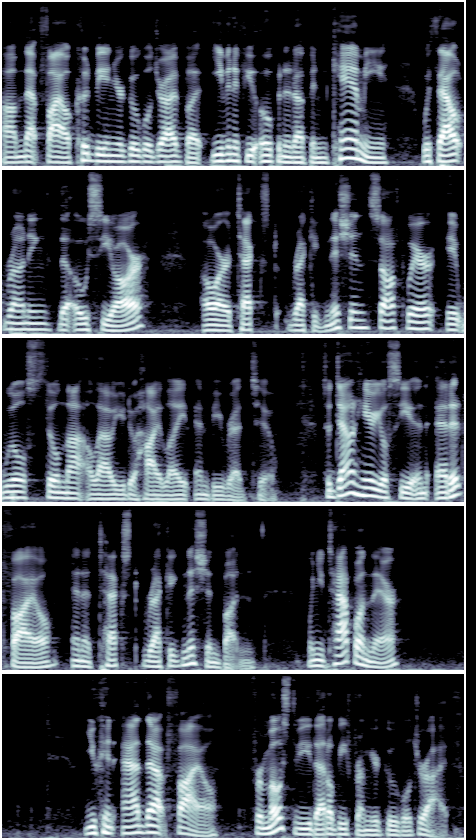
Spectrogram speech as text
Um, that file could be in your Google Drive, but even if you open it up in Kami without running the OCR or text recognition software, it will still not allow you to highlight and be read to. So down here, you'll see an edit file and a text recognition button. When you tap on there, you can add that file. For most of you, that'll be from your Google Drive.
